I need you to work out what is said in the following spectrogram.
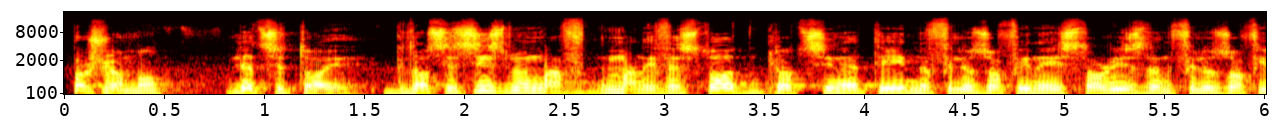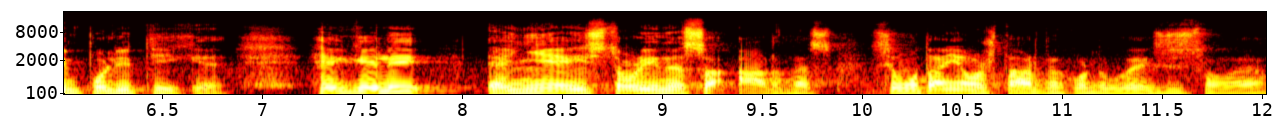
Për shembull, le të citoj, gnosticizmi manifestohet në plotësinë e tij në filozofinë e historisë dhe në filozofinë politike. Hegeli e njeh historinë e së ardhmes. Si mund ta njohësh të ardhmen kur nuk ekziston ajo?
